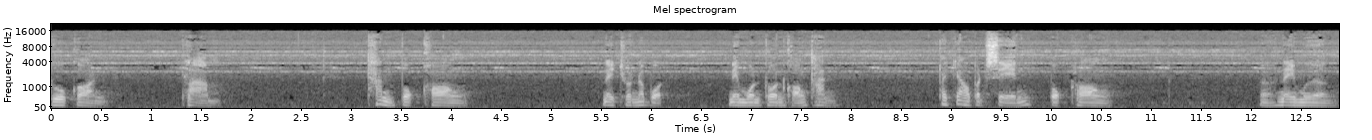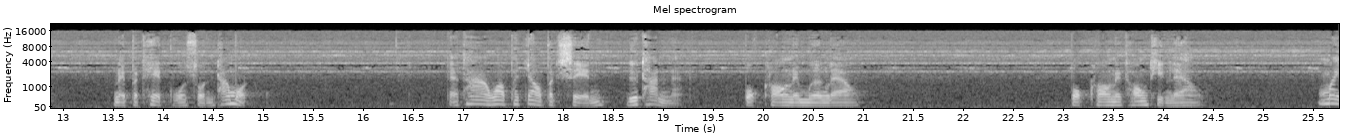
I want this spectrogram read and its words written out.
ดูก่อนพราหมณ์ ท่านปกครองในชนบทในมณฑลของท่าน พระเจ้าปเสนปกครองในเมืองในประเทศโกศลทั้งหมด แต่ถ้าว่าพระเจ้าปเสนหรือท่านน่ะปกครองในเมืองแล้ว ปกครองในท้องถิ่นแล้ว ไม่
